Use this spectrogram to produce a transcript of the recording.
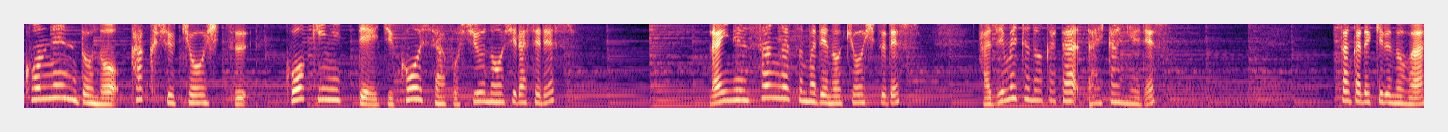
今年度の各種教室後期日程受講者募集のお知らせです。来年3月までの教室です。初めての方大歓迎です。参加できるのは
